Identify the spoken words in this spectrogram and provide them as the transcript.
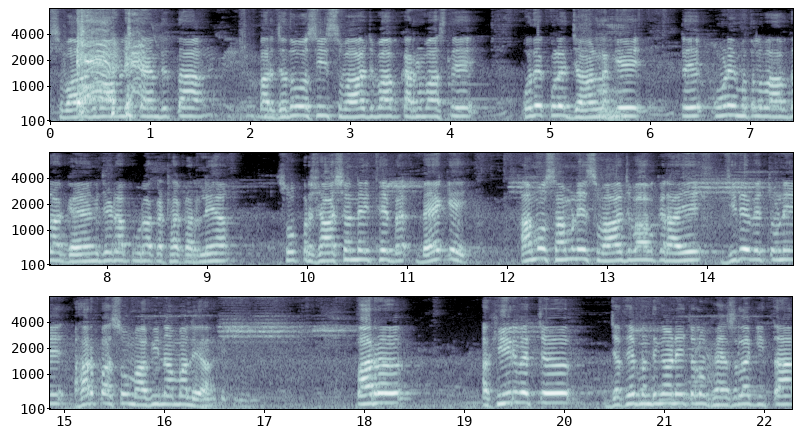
ਸਵਾਲ ਜਵਾਬ ਲਈ ਟਾਈਮ ਦਿੱਤਾ, ਪਰ ਜਦੋਂ ਅਸੀਂ ਸਵਾਲ ਜਵਾਬ ਕਰਨ ਵਾਸਤੇ ਉਹਦੇ ਕੋਲੇ ਜਾਣ ਲੱਗੇ ਤੇ ਉਹਨੇ ਮਤਲਬ ਆਪਦਾ ਗੈਂਗ ਜਿਹੜਾ ਪੂਰਾ ਇਕੱਠਾ ਕਰ ਲਿਆ। ਸੋ ਪ੍ਰਸ਼ਾਸਨ ਨੇ ਇੱਥੇ ਬਹਿ ਬਹਿ ਕੇ ਆਮੋ ਸਾਹਮਣੇ ਸਵਾਲ ਜਵਾਬ ਕਰਾਏ, ਜਿਹਦੇ ਵਿੱਚ ਉਹਨੇ ਹਰ ਪਾਸੋਂ ਮਾਫੀਨਾਮਾ ਲਿਆ। ਪਰ ਅਖੀਰ ਵਿੱਚ ਜਥੇਬੰਦੀਆਂ ਨੇ ਚਲੋ ਫੈਸਲਾ ਕੀਤਾ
